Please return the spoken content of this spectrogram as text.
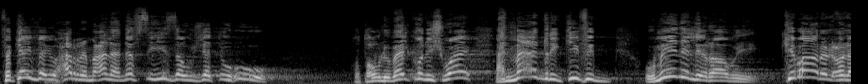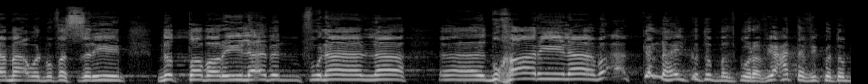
فكيف يحرم على نفسه زوجته؟ وطولوا بالكم شوي. يعني ما أدري كيف ومين اللي راوي؟ كبار العلماء والمفسرين. من الطبري لابن فلان لا آه، البخاري لا. كل هاي الكتب مذكورة. في حتى في كتب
